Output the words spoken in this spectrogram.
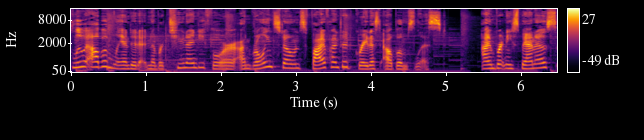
Blue album landed at number 294 on Rolling Stone's 500 Greatest Albums list. I'm Brittany Spanos.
